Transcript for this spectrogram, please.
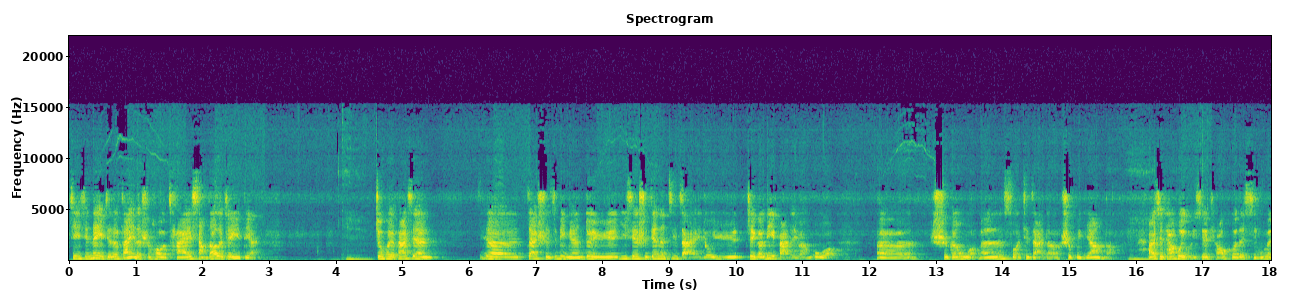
进行那一节的翻译的时候，才想到了这一点，嗯就会发现，呃，在史记里面对于一些时间的记载，由于这个历法的缘故，呃，是跟我们所记载的是不一样的，嗯而且它会有一些调和的行为。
